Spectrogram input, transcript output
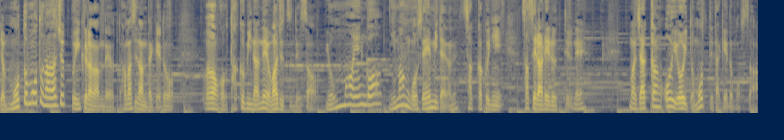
や、もともと70分いくらなんだよって話なんだけど、なんか巧みなね、話術でさ、4万円が2万5千円みたいなね、錯覚にさせられるっていうね。まあ、若干おいおいと思ってたけどもさ、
